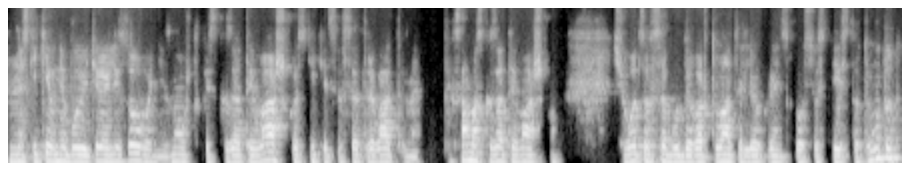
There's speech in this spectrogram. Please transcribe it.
Наскільки вони будуть реалізовані, знову ж таки сказати важко, скільки це все триватиме. Так само сказати важко, чого це все буде вартувати для українського суспільства. Тому тут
